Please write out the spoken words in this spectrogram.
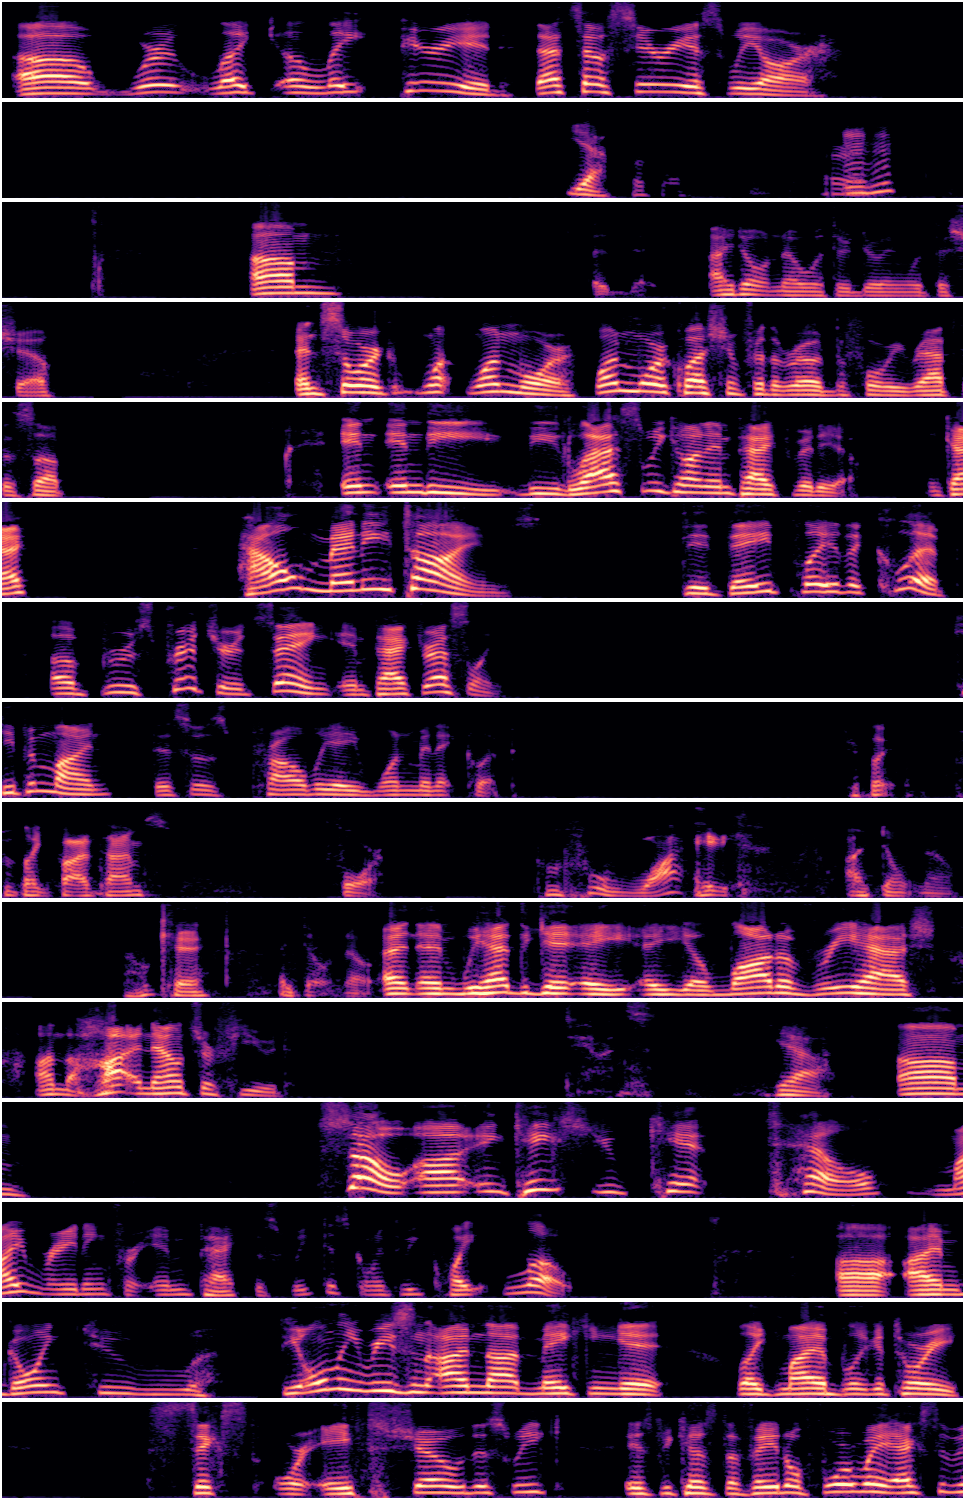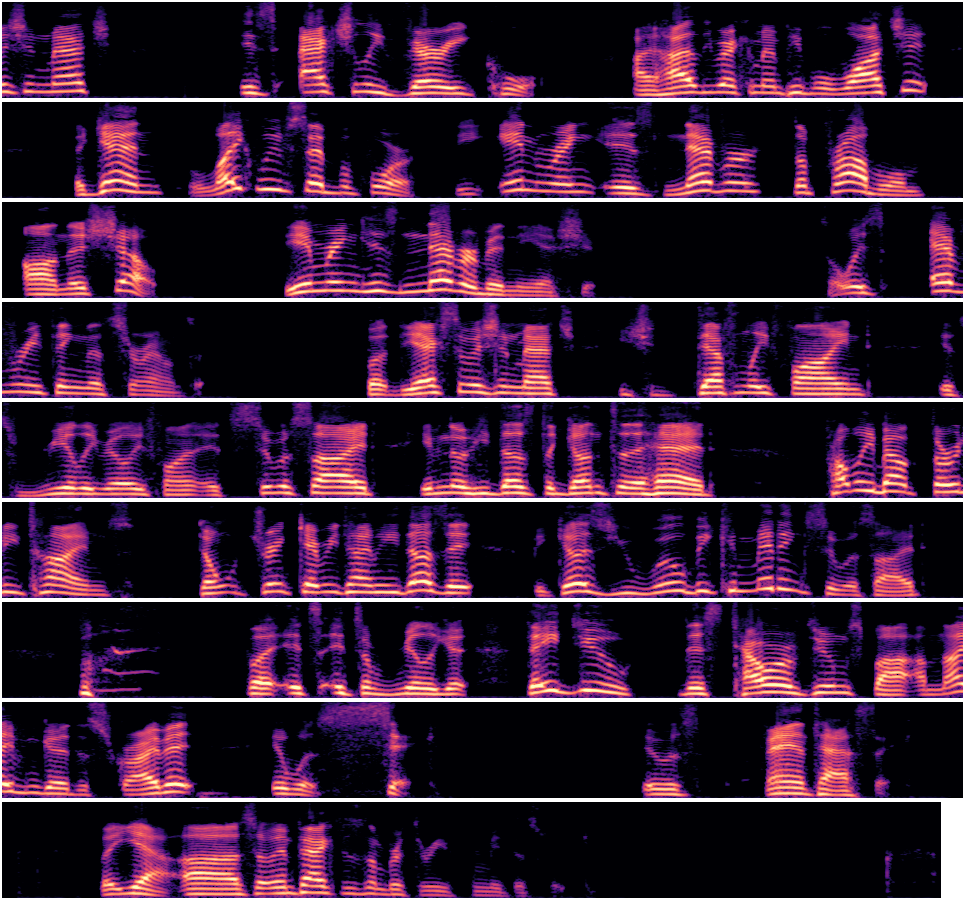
Uh, we're like a late period. That's how serious we are. Yeah. Okay. All right. Mhm. Um, I don't know what they're doing with this show. And Sorg, one, one more, one more question for the road before we wrap this up. In in the the last week on Impact video, okay, how many times did they play the clip of Bruce Prichard saying Impact Wrestling? Keep in mind, this was probably a one minute clip. Did you play like five times? Four. Why? I don't know. Okay. I don't know. And and we had to get a, a, a lot of rehash on the hot announcer feud. Damn it. Yeah. Um so uh in case you can't tell, my rating for Impact this week is going to be quite low. Uh I'm going to the only reason I'm not making it like my obligatory sixth or eighth show this week is because the Fatal Four Way X Division match is actually very cool. I highly recommend people watch it. Again, like we've said before, the in ring is never the problem on this show. The in ring has never been the issue. It's always everything that surrounds it. But the X Division match, you should definitely find. It's really, really fun. It's suicide, even though he does the gun to the head probably about 30 times. Don't drink every time he does it because you will be committing suicide. But, it's it's a really good. They do this Tower of Doom spot. I'm not even going to describe it. It was sick. It was fantastic. But yeah, uh, so Impact is number three for me this week.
